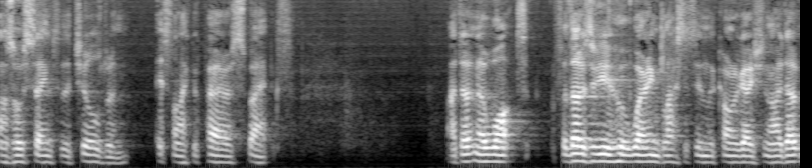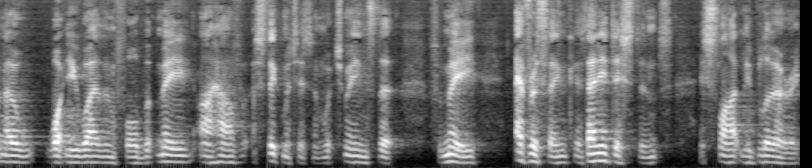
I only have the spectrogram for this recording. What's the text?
As I was saying to the children, it's like a pair of specs. I don't know what, for those of you who are wearing glasses in the congregation, I don't know what you wear them for, but me, I have astigmatism, which means that for me, everything at any distance is slightly blurry.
